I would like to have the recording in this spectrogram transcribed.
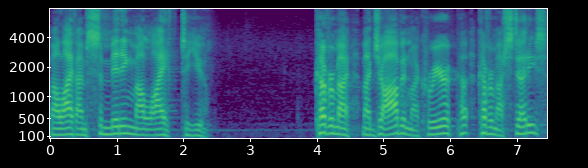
my life. I'm submitting my life to you cover my, my job and my career, co- cover my studies.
